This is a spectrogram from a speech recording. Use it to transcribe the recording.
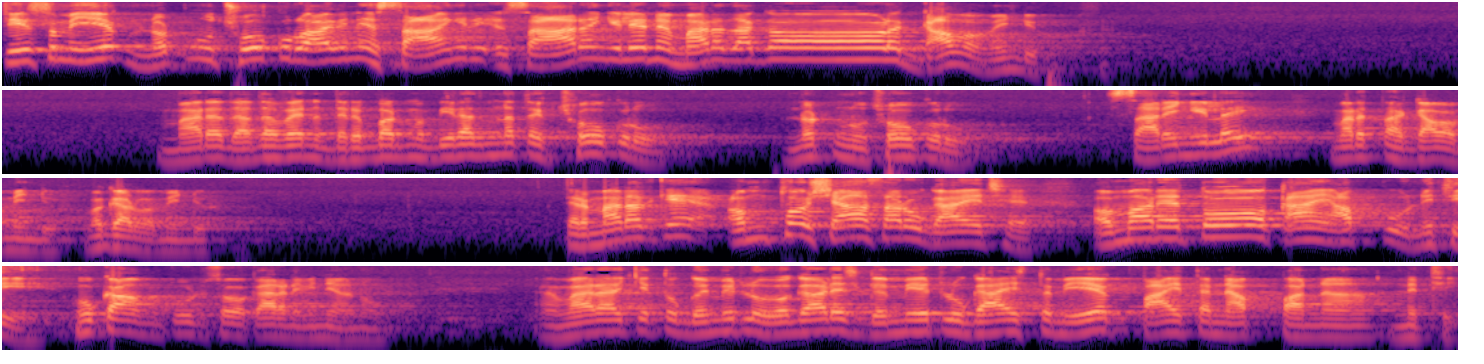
તે સમયે એક નટનું છોકરું આવીને સારંગી લઈને મહારાજ આગળ ગાવા માંડ્યું. મારા દાદાભાઈના દરબારમાં બિરાજમાન હતા એક છોકરું, નટનું છોકરું, સારંગી લઈ મારા ત્યાં ગાવા માંડ્યું, વગાડવા માંડ્યું. ત્યારે મહારાજ કે અમથો શા સારું ગાય છે? અમારે તો કાંઈ આપવું નથી. હું કામ તૂટશો કારણ વિનાનું. મહારાજ કે, તું ગમે એટલું વગાડીશ, ગમે એટલું ગાઈશ, તમે એક પાય તને આપવાના નથી.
